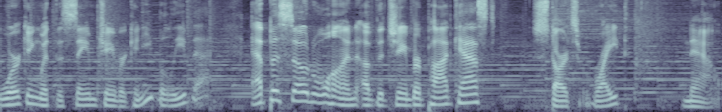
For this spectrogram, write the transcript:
working with the same chamber. Can you believe that? Episode one of the Chamber podcast starts right now.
